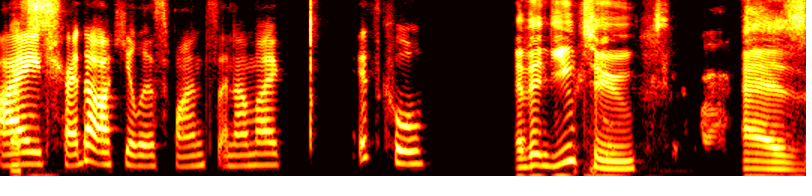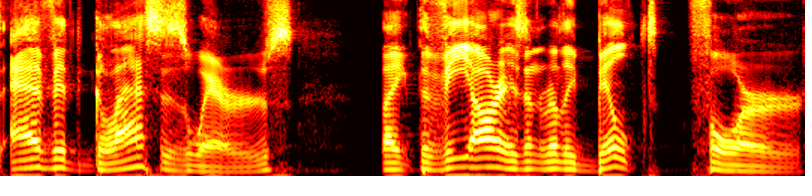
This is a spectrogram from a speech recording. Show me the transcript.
I That's- tried the Oculus once, and I'm like, it's cool. and then you two, as avid glasses wearers, like the VR isn't really built for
